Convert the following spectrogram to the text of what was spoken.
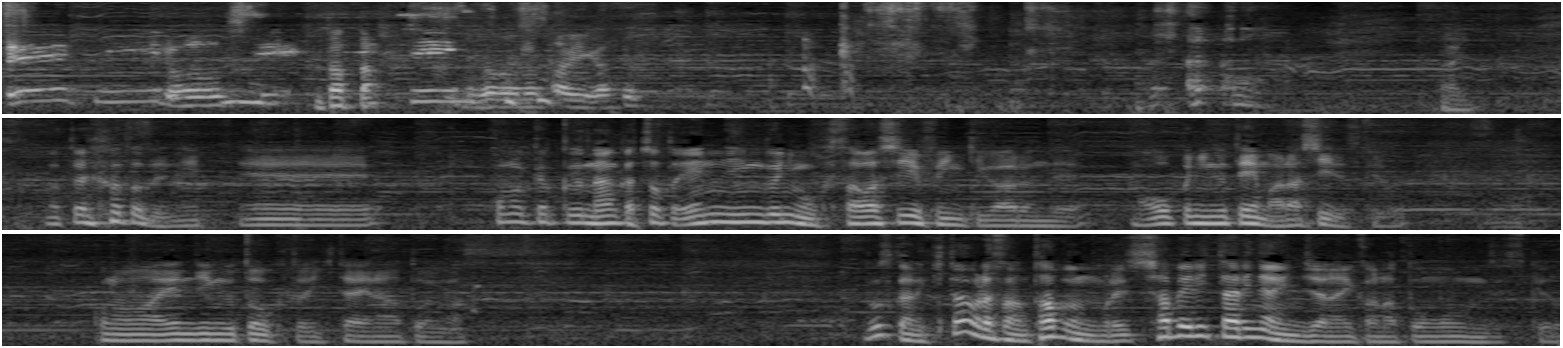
風広し。歌った？すごめのサビが。はい、まあということでね、えーこの曲なんかちょっとエンディングにもふさわしい雰囲気があるんで、まあ、オープニングテーマらしいですけどこのままエンディングトークといきたいなと思います。どうですかね？北浦さん多分俺喋り足りないんじゃないかなと思うんですけど。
